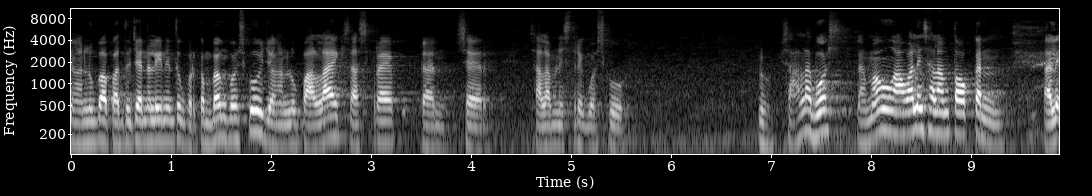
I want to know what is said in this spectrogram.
Jangan lupa bantu channel ini untuk berkembang bosku. Jangan lupa like, subscribe, dan share. Salam listrik bosku. Loh, salah bos. Nah mau awalnya salam token. Kali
